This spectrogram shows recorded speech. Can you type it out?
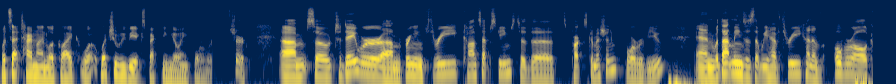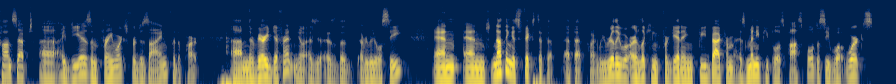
What's that timeline look like? What what should we be expecting going forward? Sure. Um, so today we're um, bringing three concept schemes to the Parks Commission for review. And what that means is that we have three kind of overall concept uh, ideas and frameworks for design for the park. Um, they're very different, you know, as, as the everybody will see, and and nothing is fixed at that at that point. We really are looking for getting feedback from as many people as possible to see what works,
